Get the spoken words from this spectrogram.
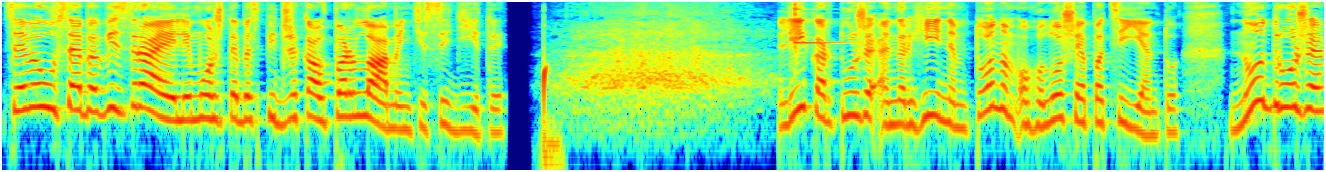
Це ви у себе в Ізраїлі можете без піджака в парламенті сидіти. Лікар дуже енергійним тоном оголошує пацієнту: Ну, друже,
